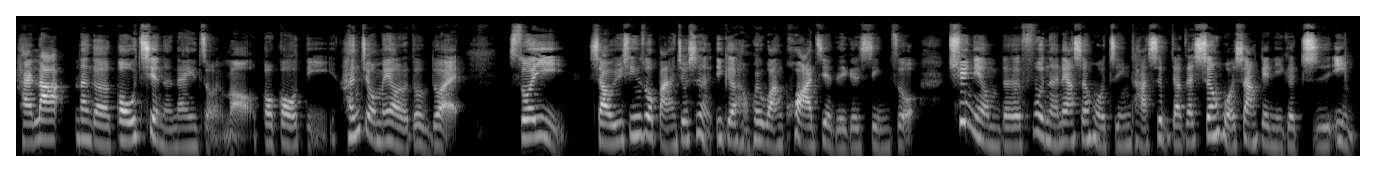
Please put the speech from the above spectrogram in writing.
还拉那个勾芡的那一种，有没有？勾勾底，很久没有了，对不对？所以小鱼星座本来就是一个很会玩跨界的一个星座。去年我们的负能量生活指引卡是比较在生活上给你一个指引。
